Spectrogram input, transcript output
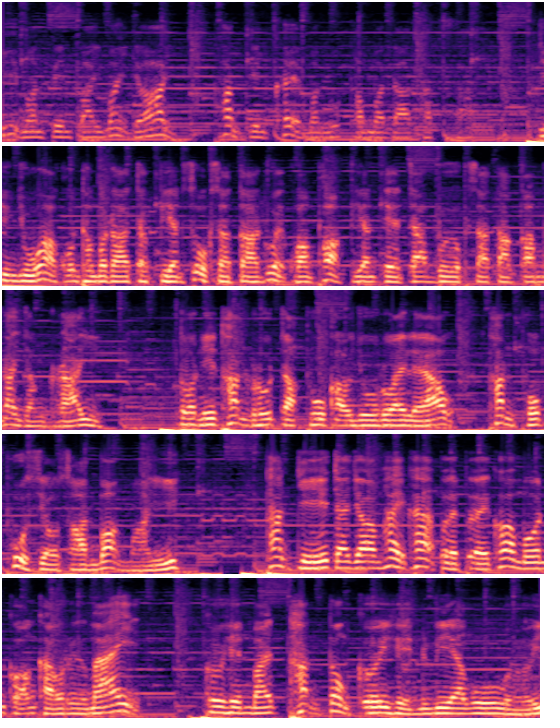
นี่มันเป็นไปไม่ได้ ท่านเป็นแค่มนุษย์ธรรมดาทักษะจริงอยู่ว่าคนธรรมดาจะเปลี่ยนโชคชะตาด้วยความภาคเพียรแต่จะเบิบสตากรรมได้อย่างไรตอนนี้ท่านรู้จักภูเขาอยู่รวยแล้ว ท่านพบผู้เสี่ยวซานบ้างไหม ท่านจีจะยอมให้ข้าเปิดเผยข้อมูลของเขาหรือไม่เคยเห็นไหมท่านต้องเคยเห็นเวียวูเหวย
